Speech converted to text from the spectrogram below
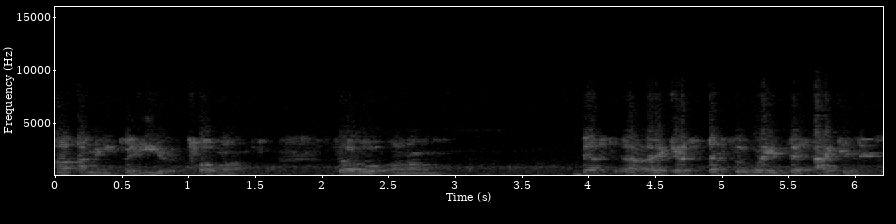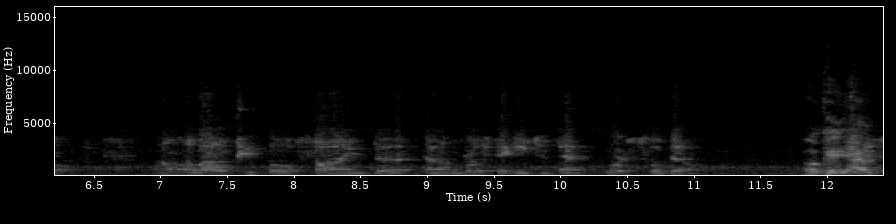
Uh, I mean, a year, twelve months. So um, that's uh, I guess that's the way that I can help uh, a lot of people find the um, real estate agent that works for them. Okay. That I- is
